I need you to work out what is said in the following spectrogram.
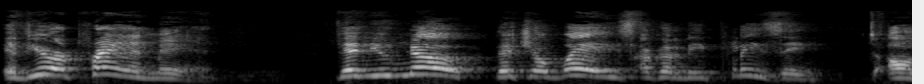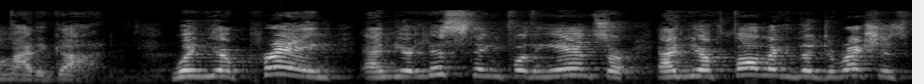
If you're a praying man, then you know that your ways are going to be pleasing to Almighty God. When you're praying and you're listening for the answer and you're following the directions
